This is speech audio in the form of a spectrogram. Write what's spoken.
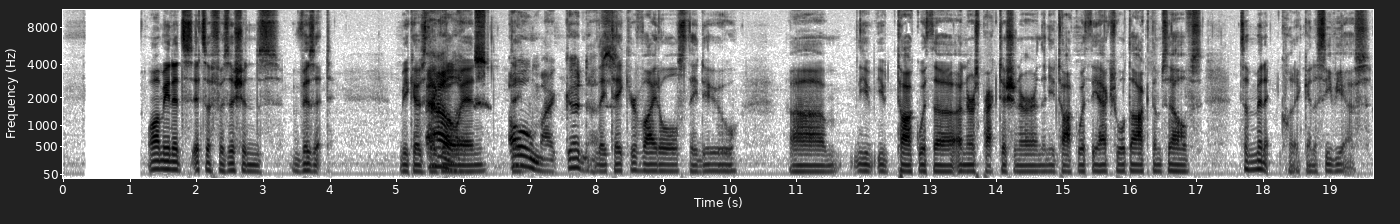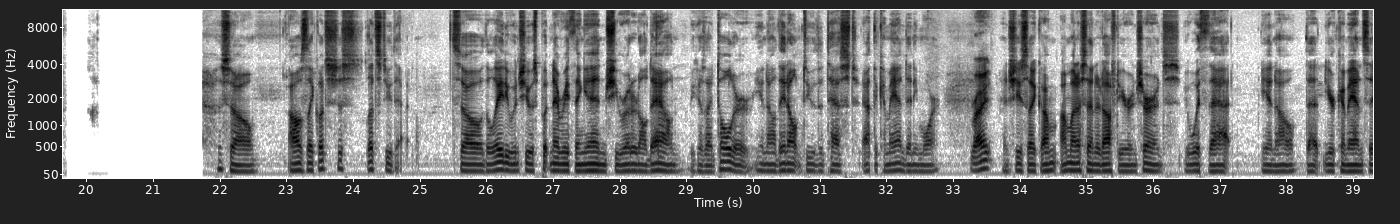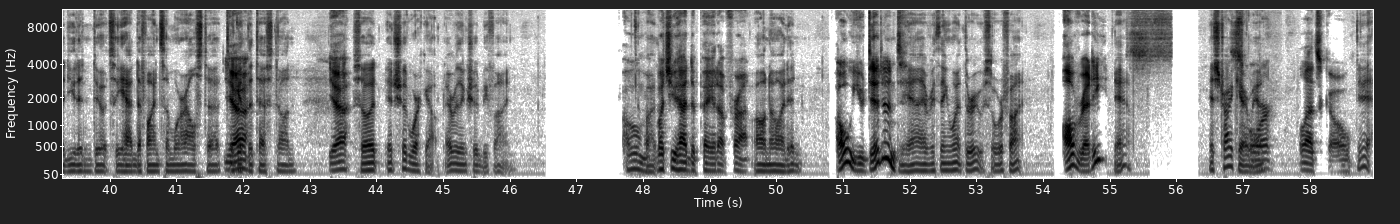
Well, I mean, it's it's a physician's visit because they go in, they- oh my goodness. they take your vitals. They do. Um, you you talk with a, a nurse practitioner, and then you talk with the actual doc themselves. It's a minute clinic in a CVS. So, I was like, let's just let's do that. So the lady, when she was putting everything in, she wrote it all down because I told her, you know, they don't do the test at the command anymore. right. And she's like, I'm I'm gonna send it off to your insurance with that, you know, that your command said you didn't do it, so you had to find somewhere else to, to Yeah. get the test done. Yeah. So it, it should work out. Everything should be fine. Oh my. But- But you had to pay it up front. Oh no, I didn't. Oh, you didn't Yeah, everything went through, so we're fine. already? Yeah. It's TRICARE, man. Score. Let's go. Yeah.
